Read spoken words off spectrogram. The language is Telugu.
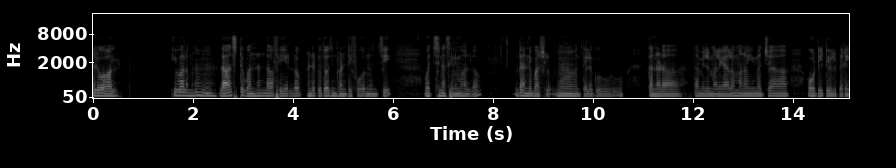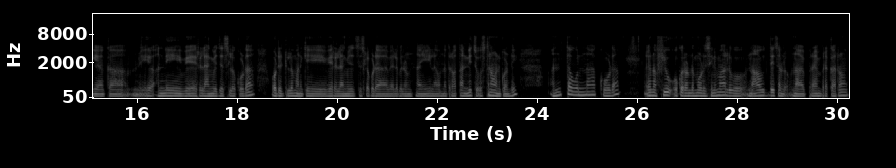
Hello all. ఇవాళ మనం లాస్ట్ వన్ అండ్ హాఫ్ ఇయర్‌లో అంటే 2024 నుంచి వచ్చిన సినిమాల్లో అంటే అన్ని భాషలు తెలుగు, కన్నడ, తమిళ్, మలయాళం మనం ఈ మధ్య ఓటీటీలు పెరిగాక అన్ని అన్నీ వేరే లాంగ్వేజెస్‌లో కూడా ఓటీటీలో మనకి వేరే లాంగ్వేజెస్‌లో కూడా అవైలబుల్ ఉంటున్నాయి. ఇలా ఉన్న తర్వాత అన్నీ చూస్తున్నాం అనుకోండి. అంత ఉన్నా కూడా ఏమైనా ఫ్యూ ఒక 2, 3 సినిమాలు నా ఉద్దేశంలో, నా అభిప్రాయం ప్రకారం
